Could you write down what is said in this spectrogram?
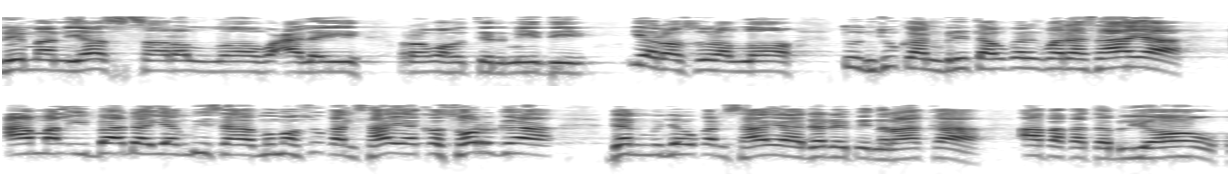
liman yassara Allah alaihi rawahu Tirmidzi. Ya Rasulullah, tunjukkan beritahukan kepada saya amal ibadah yang bisa memasukkan saya ke sorga dan menjauhkan saya dari api neraka. Apa kata beliau?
